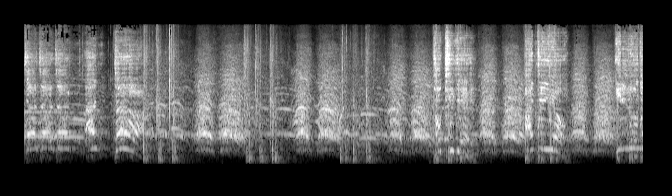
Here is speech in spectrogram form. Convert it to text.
짜자잔 안타! 더 크게 안 들려 일루도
